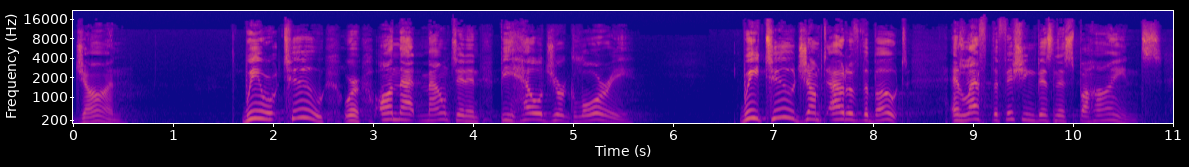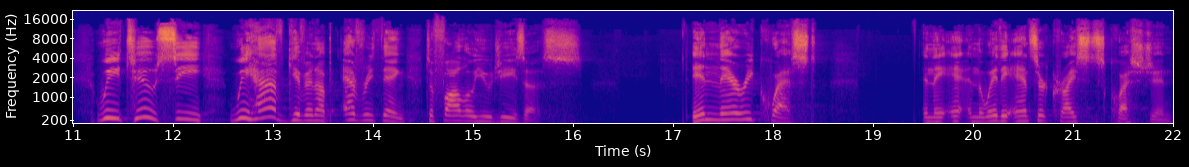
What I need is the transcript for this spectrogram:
John. We too were on that mountain and beheld your glory. We too jumped out of the boat and left the fishing business behind. We too see we have given up everything to follow you, Jesus. In their request, and, they, and the way they answer Christ's question,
